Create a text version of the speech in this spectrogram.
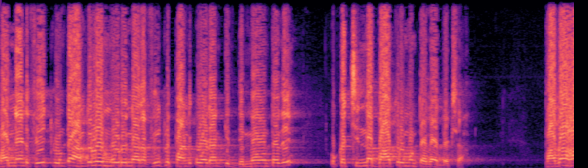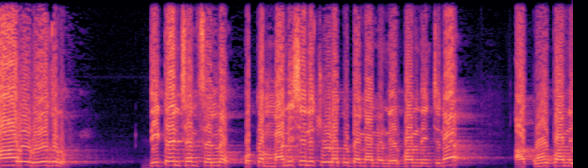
పన్నెండు ఫీట్లు ఉంటే అందులో మూడున్నర ఫీట్లు పండుకోవడానికి దిమ్మె ఉంటుంది ఒక చిన్న బాత్రూమ్ ఉంటుంది అధ్యక్ష. పదహారు రోజులు డిటెన్షన్ సెల్లో ఒక మనిషిని చూడకుండా నన్ను నిర్బంధించిన ఆ కోపాన్ని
